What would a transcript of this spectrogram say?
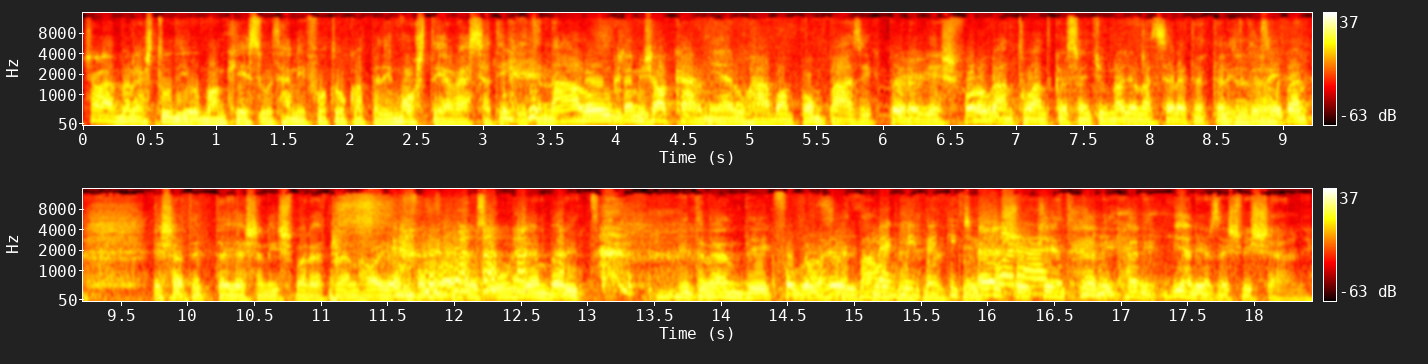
Családban stúdióban készült Henny fotókat pedig most élvezhetik itt nálunk, nem is akármilyen ruhában pompázik, pörög és forog. Antoine köszöntjük nagyon nagy szeretettel itt középen, és hát egy teljesen ismeretlen hajjal foglalkozó úriember itt, mint vendég foglal helyet nálunk. Meg mint egy kicsit Elsőként, Henny, Henny, milyen érzés viselni?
